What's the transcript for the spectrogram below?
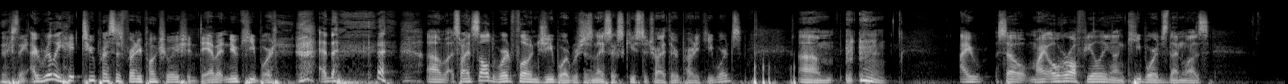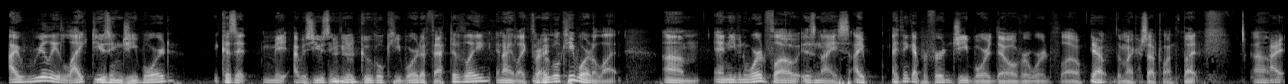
Next thing, I really hate two presses for any punctuation. Damn it, new keyboard. and then, um, so I installed WordFlow and Gboard, which is a nice excuse to try third party keyboards. Um, I so my overall feeling on keyboards then was I really liked using Gboard because it made, I was using the Google keyboard effectively, and I like the Mm-hmm. Right. Google keyboard a lot. Um, and even WordFlow is nice. I I think I preferred Gboard though over WordFlow, Yep. the Microsoft one. But um, I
